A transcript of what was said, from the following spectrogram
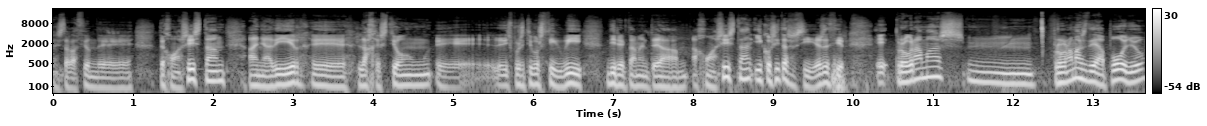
instalación de, Home Assistant, añadir eh, la gestión eh, de dispositivos Zigbee directamente a, Home Assistant y cositas así. Es decir, programas, mm, programas de apoyo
